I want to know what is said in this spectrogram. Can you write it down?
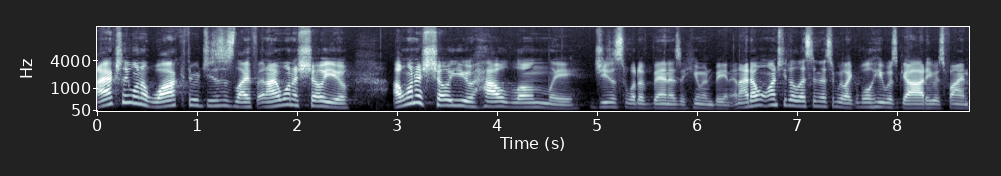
I actually want to walk through Jesus' life and I want to show you I want to show you how lonely Jesus would have been as a human being. And I don't want you to listen to this and be like, well, he was God, he was fine.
